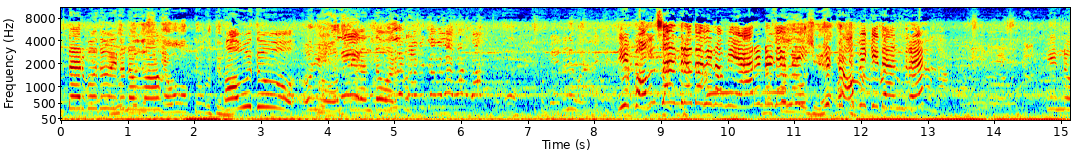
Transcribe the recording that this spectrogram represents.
ನೋಡ್ತಾ ಇರ್ಬೋದು ಇದು ನಮ್ಮ ಹೌದು. ಅಂತ ಹೋಗ್ತೀರಂತ ವರ್ಕ್ ಈ ಬಂಸಂದ್ರದಲ್ಲಿ ನಮ್ಮ ಯಾರಂಡಳ್ಳಿಯಲ್ಲಿ ಇಷ್ಟು ಟ್ರಾಫಿಕ್ ಇದೆ ಅಂದ್ರೆ ಇನ್ನು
